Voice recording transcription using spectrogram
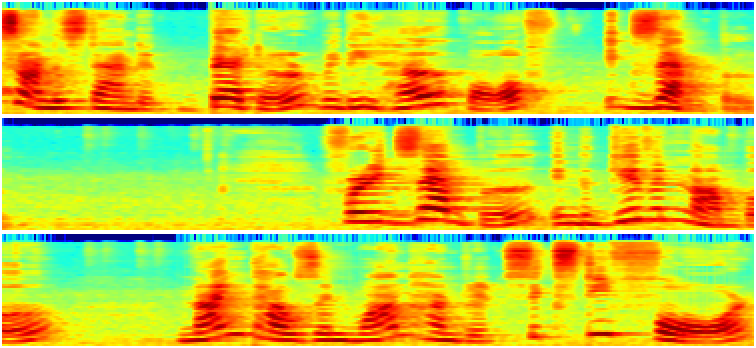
Let's understand it better with the help of example. For example, in the given number 9164,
